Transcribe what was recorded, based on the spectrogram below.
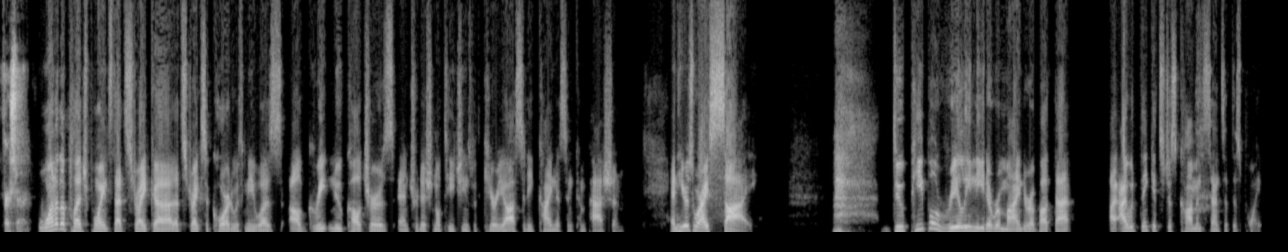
for sure. One of the pledge points that strike uh, that strikes a chord with me was i'll greet new cultures and traditional teachings with curiosity kindness and compassion. And here's where i sigh. Do people really need a reminder about that? I, I would think it's just common sense at this point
